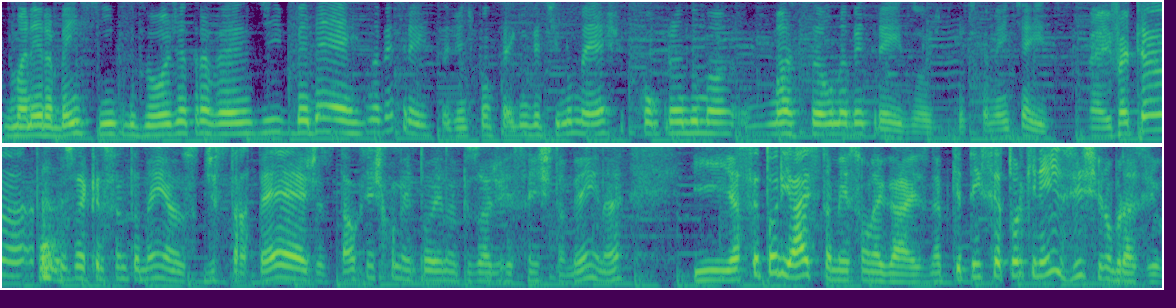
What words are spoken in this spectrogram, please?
de maneira bem simples hoje através de BDRs na B3. A gente consegue investir no México comprando uma, uma ação na B3 hoje. Praticamente é isso. É, e vai ter poucos vai crescendo também as de estratégias e tal, que a gente comentou aí no episódio recente também, né? E as setoriais também são legais, né? Porque tem setor que nem existe no Brasil.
